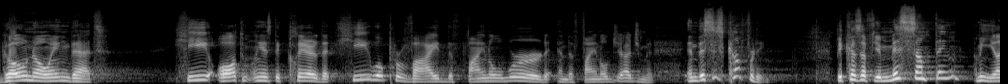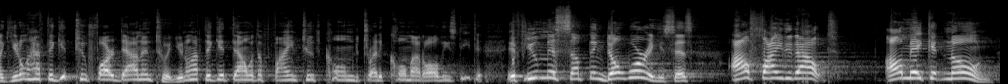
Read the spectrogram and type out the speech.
Go knowing that He ultimately has declared that He will provide the final word and the final judgment. And this is comforting. Because if you miss something, I mean, like you don't have to get too far down into it. You don't have to get down with a fine tooth comb to try to comb out all these details. If you miss something, don't worry. He says, I'll find it out. I'll make it known.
